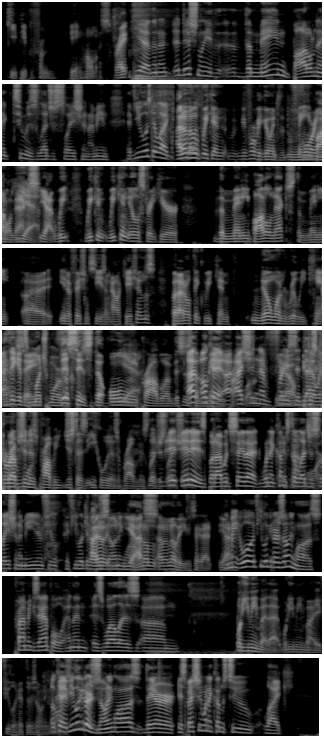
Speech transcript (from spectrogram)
keep people from being homeless, right? Yeah, and then additionally, the, the main bottleneck too is legislation. I mean, if you look at like I don't know if we can before we go into the main you- bottlenecks. Yeah. we we can we can illustrate here the many bottlenecks, the many uh, inefficiencies and allocations, but I don't think we can. No one really can. I think it's say, much more of a This is the only Yeah. problem. This is I, the okay, main I, I shouldn't have you phrased know? it because that way. Because corruption but is probably just as equally as a problem as it, legislation. it is, but I would say that when it comes to not more. legislation, I mean, if you if you look at our don't, zoning yeah, I laws, don't. I don't know that you can say that. Yeah. I mean, well, if you look at our zoning laws, prime example, and then as well as um, What do you mean by that? What do you mean by if you look at their zoning? Okay, laws? if you look at our zoning laws, they are especially when it comes to like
